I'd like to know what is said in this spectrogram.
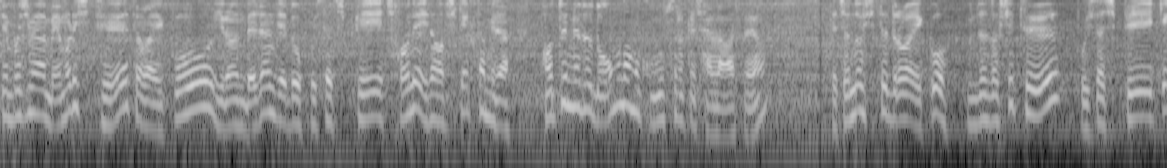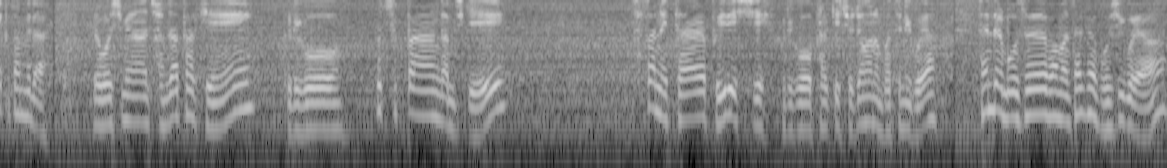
지금 보시면 메모리 시트 들어가 있고, 이런 내장재도 보시다시피 전혀 이상 없이 깨끗합니다. 버튼류도 너무너무 고급스럽게 잘 나왔어요. 네, 전동 시트 들어가 있고, 운전석 시트 보시다시피 깨끗합니다. 여기 보시면 전자파킹, 그리고 후측방 감지기, 차선 이탈, VDC, 그리고 밝기 조정하는 버튼이고요. 핸들 모습 한번 살펴보시고요.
